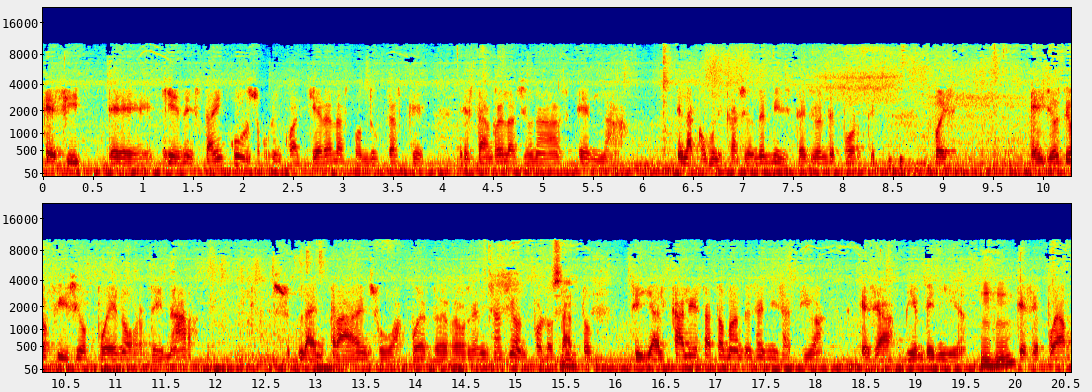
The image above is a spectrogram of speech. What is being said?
que si eh, quien está en curso en cualquiera de las conductas que están relacionadas en la, en la comunicación del Ministerio del Deporte, pues ellos de oficio pueden ordenar la entrada en su acuerdo de reorganización. Por lo Sí. tanto, si ya el Cali está tomando esa iniciativa, que sea bienvenida, que se puedan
